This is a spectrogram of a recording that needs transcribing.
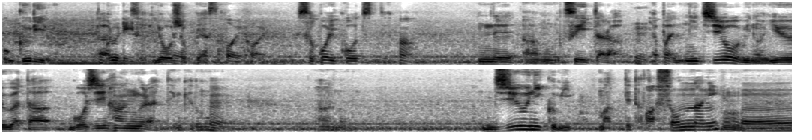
こうグリルがあるんですよ。グリル。洋食屋さん、はいはい。そこ行こうっつって。うん。であの着いたら、ん。やっぱり日曜日の夕方5時半ぐらいやってんけども、うん。あの12組待ってた。とあそんなに、ん。うん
